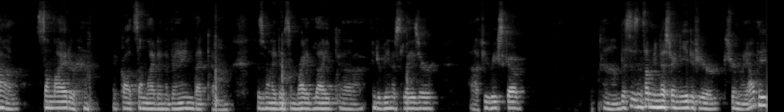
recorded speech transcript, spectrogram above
uh, sunlight, or I call it sunlight in a vein, but um, this is when I did some bright light uh, intravenous laser uh, a few weeks ago. Um, this isn't something you necessarily need if you're extremely healthy,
